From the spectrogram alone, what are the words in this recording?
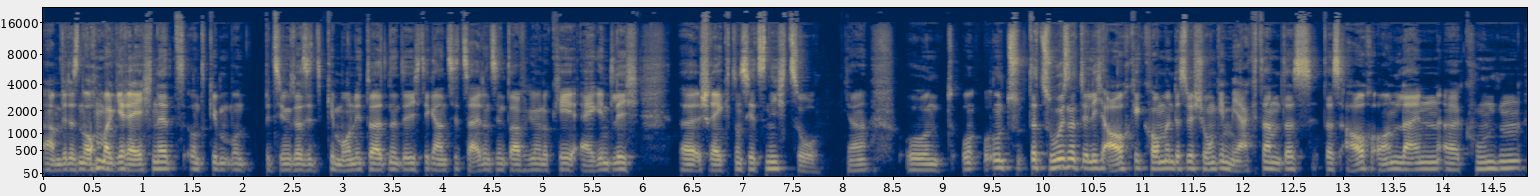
haben wir das nochmal gerechnet und, und beziehungsweise gemonitort natürlich die ganze Zeit und sind drauf gekommen, okay, eigentlich äh, schreckt uns jetzt nicht so. Ja, und, und, und, dazu ist natürlich auch gekommen, dass wir schon gemerkt haben, dass, dass auch Online-Kunden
